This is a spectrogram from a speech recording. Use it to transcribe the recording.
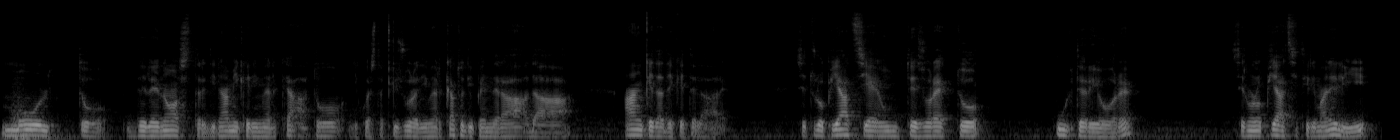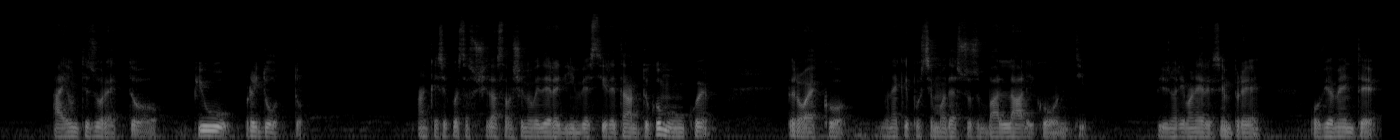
molto delle nostre dinamiche di mercato, di questa chiusura di mercato, dipenderà da, anche da De Ketelare se tu lo piazzi è un tesoretto ulteriore, se non lo piazzi ti rimane lì, hai un tesoretto più ridotto. Anche se questa società sta facendo vedere di investire tanto comunque, però ecco, non è che possiamo adesso sballare i conti. Bisogna rimanere sempre, ovviamente,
